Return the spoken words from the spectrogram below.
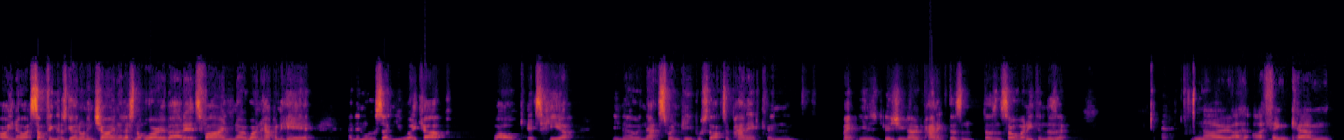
oh you know it's something that was going on in China, let's not worry about it, it's fine, you know, it won't happen here, and then all of a sudden you wake up, well, it's here. You know, and that's when people start to panic. And as you know, panic doesn't doesn't solve anything, does it? No, I, I think um,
